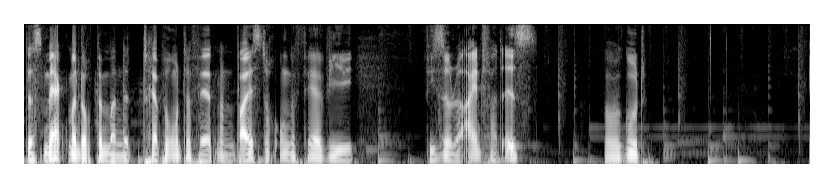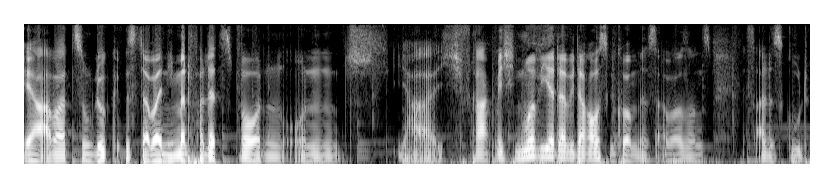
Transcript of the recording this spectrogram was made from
das merkt man doch, wenn man eine Treppe runterfährt. Man weiß doch ungefähr, wie, wie so eine Einfahrt ist. Aber gut. Ja, aber zum Glück ist dabei niemand verletzt worden und ja, ich frage mich nur, wie er da wieder rausgekommen ist, aber sonst ist alles gut.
